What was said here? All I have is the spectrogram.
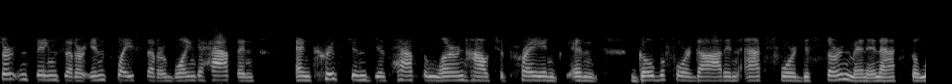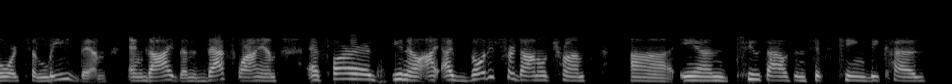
certain things that are in place that are going to happen. And Christians just have to learn how to pray and, and go before God and ask for discernment and ask the Lord to lead them and guide them. That's where I am. As far as, you know, I, I voted for Donald Trump uh, in 2016 because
